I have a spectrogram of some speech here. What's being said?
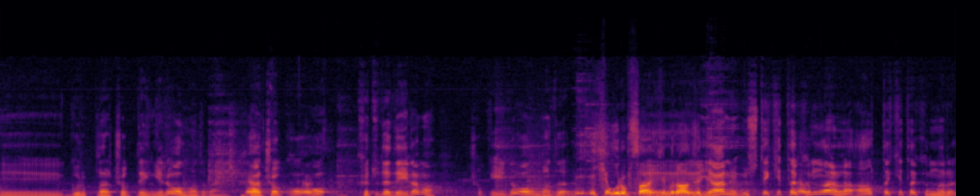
Ee, gruplar çok dengeli olmadı bence. Evet, çok o, o kötü de değil ama çok iyi de olmadı. Bir iki grup sanki Ee, birazcık Yani üstteki takımlarla alttaki takımları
